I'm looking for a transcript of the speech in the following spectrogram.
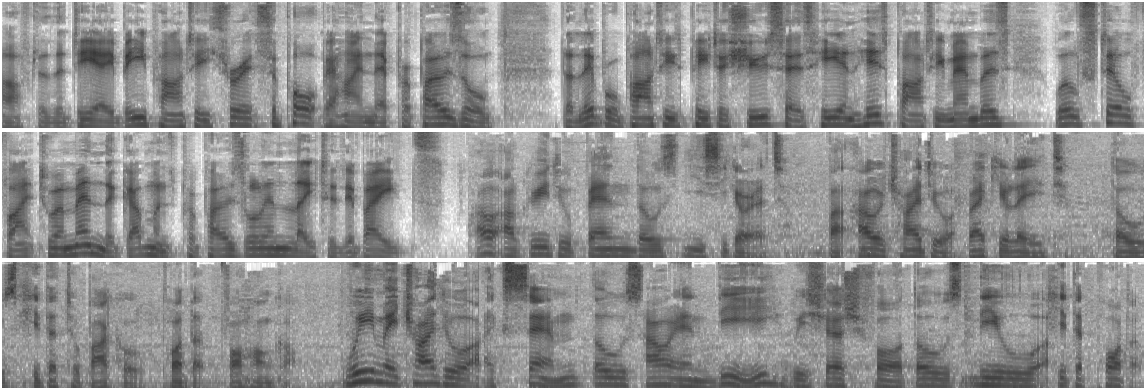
after the DAB party threw its support behind their proposal. The Liberal Party's Peter Shiu says he and his party members will still fight to amend the government's proposal in later debates. I'll agree to ban those e-cigarettes, but I will try to regulate those heated tobacco products for Hong Kong. We may try to exempt those R&D research for those new heated products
